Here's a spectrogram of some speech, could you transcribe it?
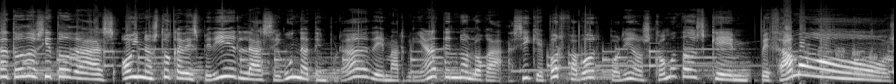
a todos y a todas. Hoy nos toca despedir la segunda temporada de Marveliana Tecnóloga, así que por favor poneos cómodos que empezamos.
